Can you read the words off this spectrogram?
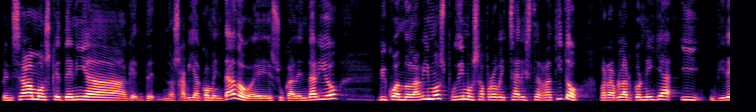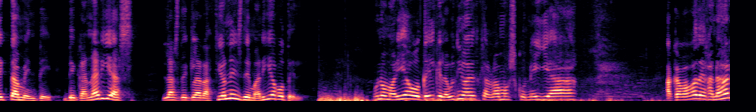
Pensábamos que tenía, que nos había comentado eh, su calendario y cuando la vimos pudimos aprovechar este ratito para hablar con ella y directamente de Canarias las declaraciones de María Botel. Bueno, María Botel, que la última vez que hablamos con ella acababa de ganar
